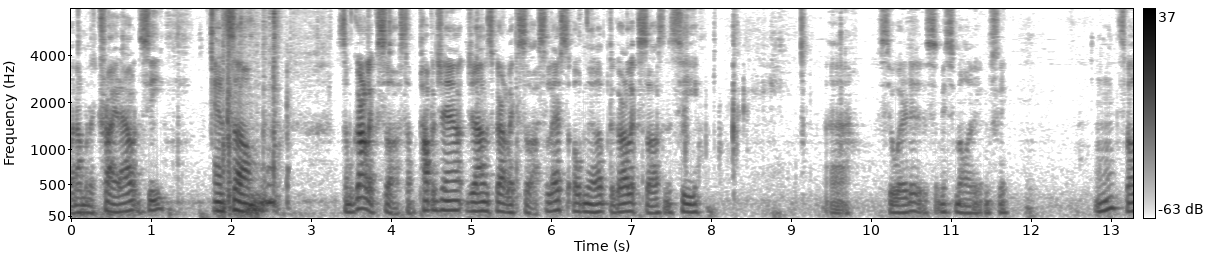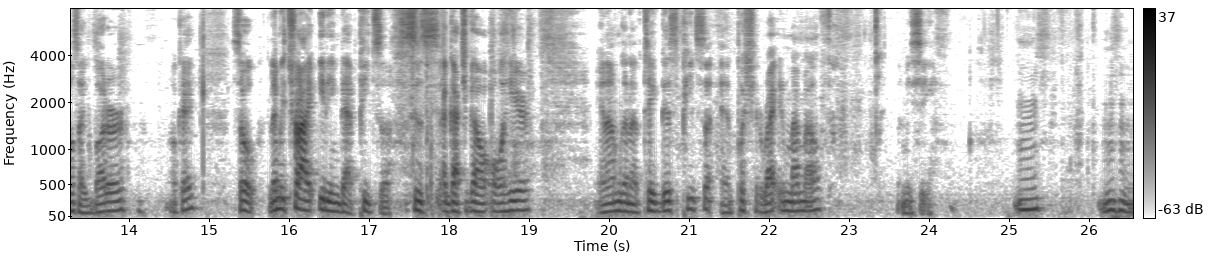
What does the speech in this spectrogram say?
but I'm going to try it out and see. And some some garlic sauce, some Papa John's garlic sauce. So let's open it up, the garlic sauce, and see uh, see what it is. Let me smell it and see. Mm -hmm. smells like butter. Okay, so let me try eating that pizza since I got you guys all here and I'm gonna take this pizza and push it right in my mouth. Let me see. Mm Mm-hmm.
